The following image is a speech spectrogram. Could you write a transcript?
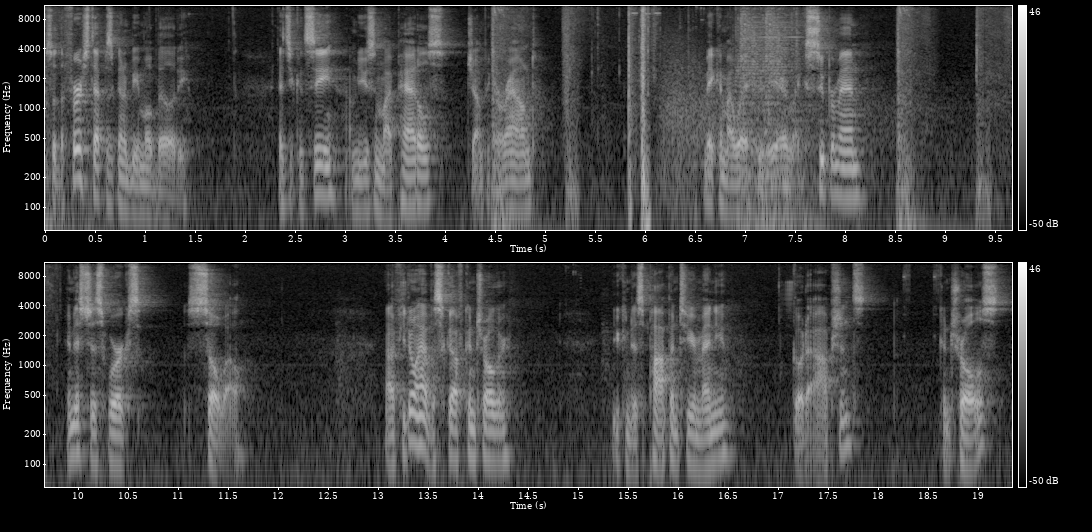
So the first step is going to be mobility. As you can see, I'm using my paddles, jumping around, making my way through the air like Superman, and this just works so well. Now, if you don't have a SCUF controller, you can just pop into your menu, go to Options, Controls,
